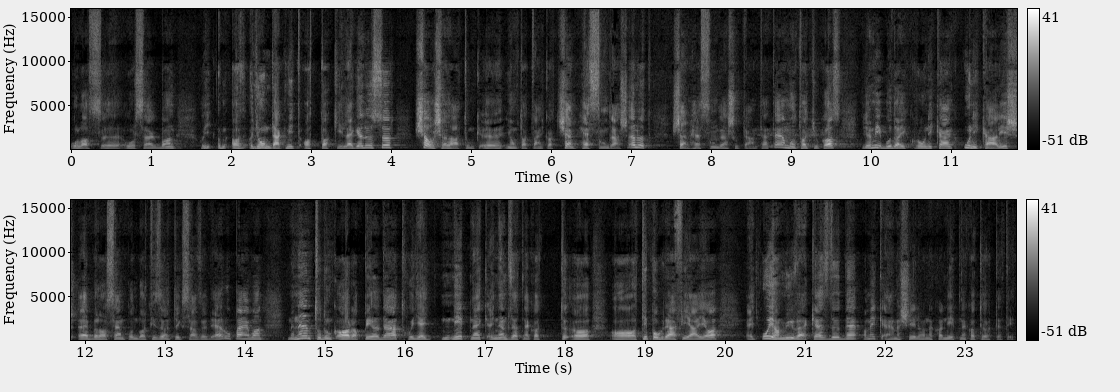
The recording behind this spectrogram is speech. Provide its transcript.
olasz országban, hogy a nyomdák mit adtak ki legelőször, sehol se látunk nyomtatványokat, sem Hess előtt, sem Hess után. Tehát elmondhatjuk azt, hogy a mi budai krónikánk unikális ebből a szempontból a 15. századi Európájában, mert nem tudunk arra példát, hogy egy népnek, egy nemzetnek a, a, a tipográfiája egy olyan művel kezdődne, amelyik elmeséli annak a népnek a történetét.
